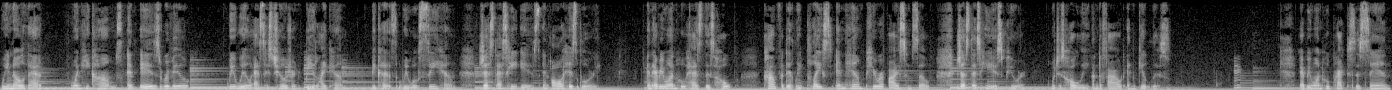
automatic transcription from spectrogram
We know that when he comes and is revealed, we will, as his children, be like him because we will see him just as he is in all his glory. And everyone who has this hope confidently placed in him purifies himself just as he is pure, which is holy, undefiled, and guiltless. Everyone who practices sin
